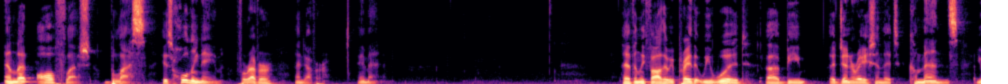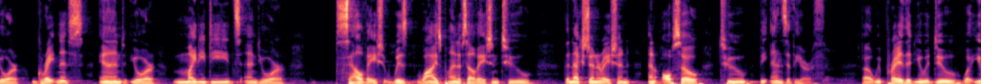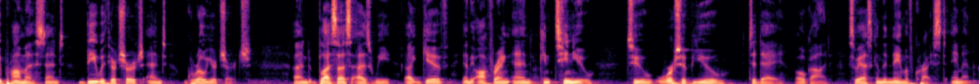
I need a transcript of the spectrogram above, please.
and let all flesh bless his holy name forever and ever. Amen. Heavenly Father, we pray that we would uh, be a generation that commends your greatness and your mighty deeds and your salvation, wise plan of salvation to the next generation and also to the ends of the earth. Uh, we pray that you would do what you promised and be with your church and grow your church and bless us as we uh, give in the offering and continue to worship you today, O God. So we ask in the name of Christ. Amen.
